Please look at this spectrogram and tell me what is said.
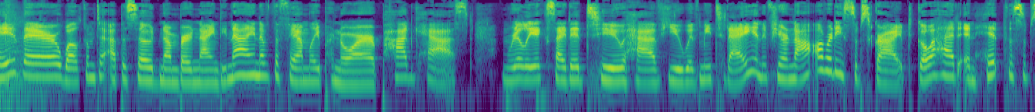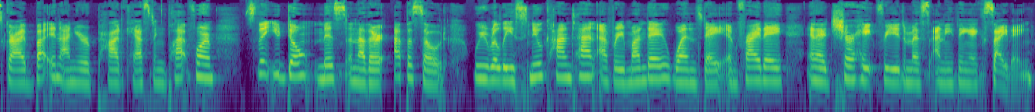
Hey there, welcome to episode number 99 of the Familypreneur podcast. I'm really excited to have you with me today. And if you're not already subscribed, go ahead and hit the subscribe button on your podcasting platform so that you don't miss another episode. We release new content every Monday, Wednesday, and Friday, and I'd sure hate for you to miss anything exciting.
